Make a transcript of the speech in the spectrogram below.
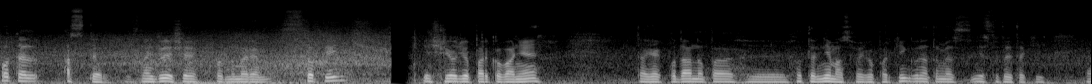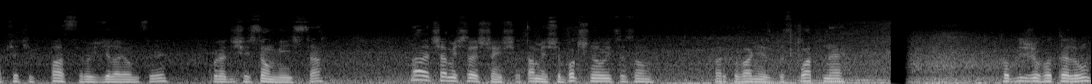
Hotel Aster znajduje się pod numerem 105. Jeśli chodzi o parkowanie, tak jak podano, y, hotel nie ma swojego parkingu, natomiast jest tutaj taki naprzeciw pas rozdzielający. Akurat dzisiaj są miejsca, no ale trzeba mieć trochę szczęścia. Tam jeszcze boczne ulice są, parkowanie jest bezpłatne. W pobliżu hotelu,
